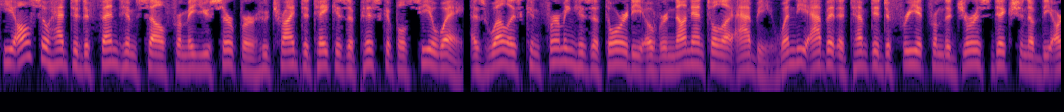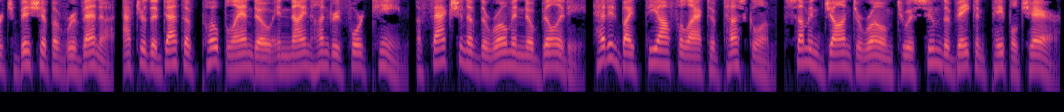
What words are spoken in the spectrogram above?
He also had to defend himself from a usurper who tried to take his episcopal see away, as well as confirming his authority over Nonantola Abbey when the abbot attempted to free it from the jurisdiction of the Archbishop of Ravenna. After the death of Pope Lando in 914, a faction of the Roman nobility, headed by Theophylact of Tusculum, summoned John to Rome to assume the vacant papal chair.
